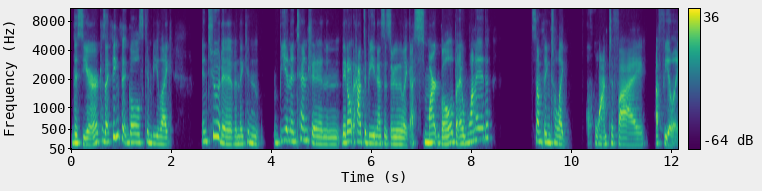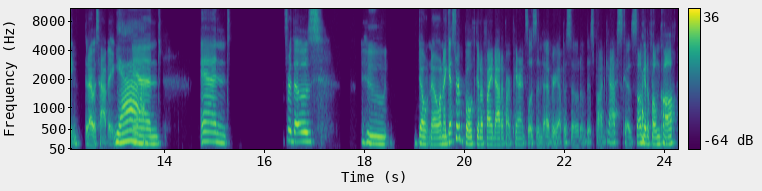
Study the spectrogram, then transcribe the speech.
this year because i think that goals can be like intuitive and they can be an intention and they don't have to be necessarily like a smart goal but i wanted something to like quantify a feeling that i was having yeah and and for those who don't know, and I guess we're both going to find out if our parents listen to every episode of this podcast because I'll get a phone call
